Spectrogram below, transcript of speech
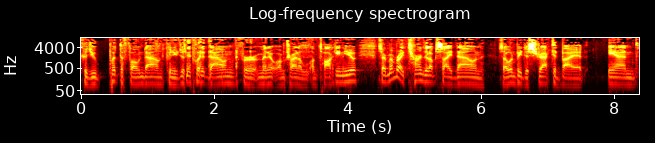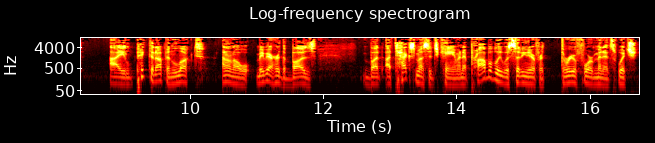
could you put the phone down? Can you just put it down for a minute? I'm trying to, I'm talking to you. So I remember I turned it upside down so I wouldn't be distracted by it. And I picked it up and looked. I don't know. Maybe I heard the buzz, but a text message came and it probably was sitting there for three or four minutes, which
